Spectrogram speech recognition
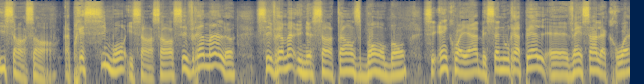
il s'en sort. Après six mois, il s'en sort. C'est vraiment, là, c'est vraiment une sentence bonbon. C'est incroyable. Et ça nous rappelle euh, Vincent Lacroix.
